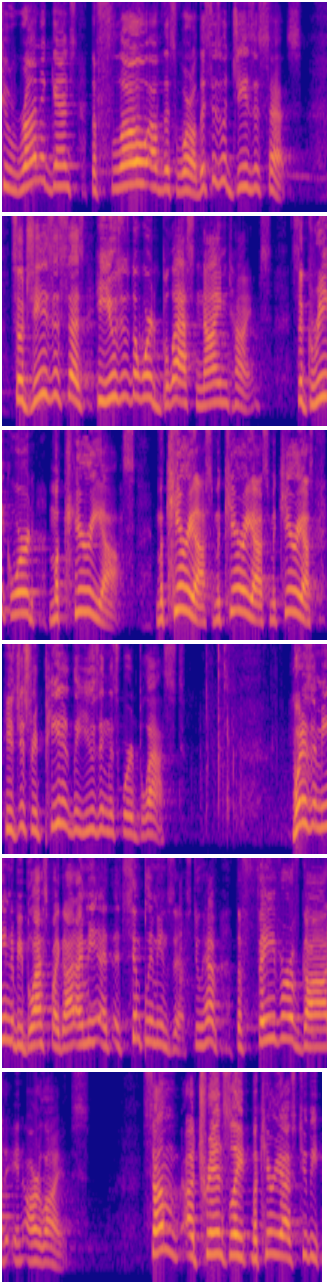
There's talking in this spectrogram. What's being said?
to run against the flow of this world. This is what Jesus says. So Jesus says, he uses the word blessed nine times. It's the Greek word makarios. Makarios, makarios, makarios. He's just repeatedly using this word blessed. What does it mean to be blessed by God? I mean, it simply means this to have the favor of God in our lives. Some uh, translate makarios to be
